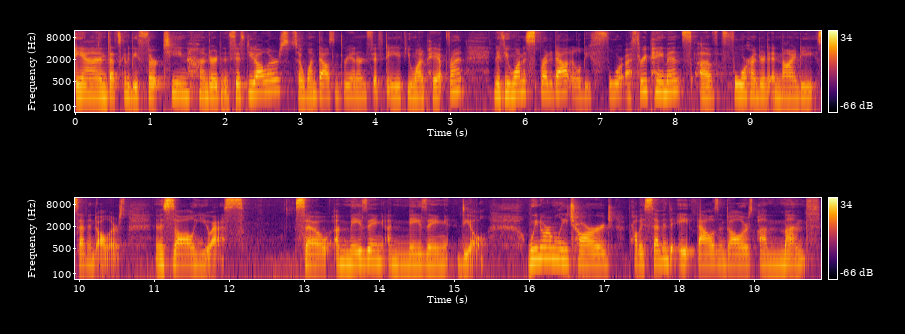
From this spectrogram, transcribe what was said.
and that's going to be $1,350, so 1,350 if you want to pay up front. And if you want to spread it out, it'll be four, uh, three payments of $497. And this is all US. So amazing, amazing deal. We normally charge probably seven to eight thousand dollars a month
